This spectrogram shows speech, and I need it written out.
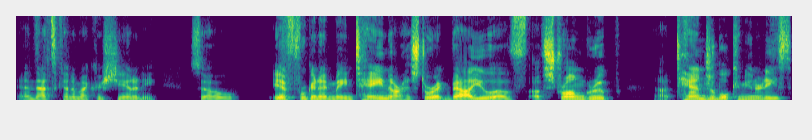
and that's kind of my Christianity. So if we're going to maintain our historic value of, of strong group, uh, tangible communities,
